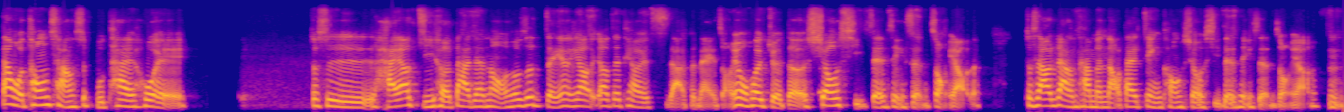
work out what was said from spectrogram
但我通常是不太会，就是还要集合大家那种，说是怎样要要再跳一次啊的那一种，因为我会觉得休息这件事情是很重要的。就是要让他们脑袋净空休息，这件事情是很重要的。嗯，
